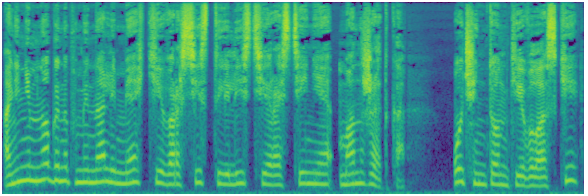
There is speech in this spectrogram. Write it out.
Они немного напоминали мягкие ворсистые листья растения манжетка. Очень тонкие волоски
